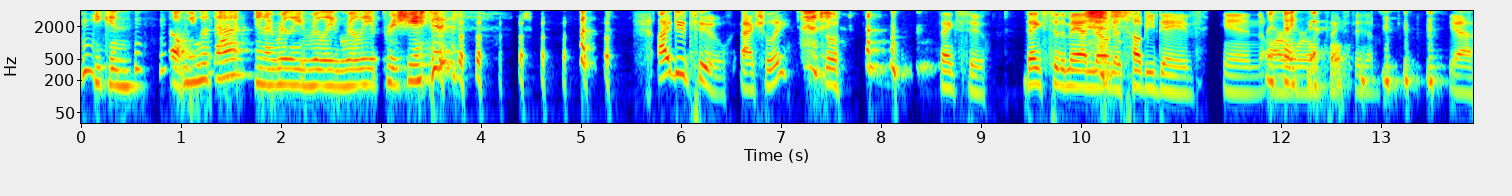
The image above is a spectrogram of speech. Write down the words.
he can help me with that. And I really, really, really appreciate it. I do too, actually. So thanks to thanks to the man known as Hubby Dave in our world. Thanks to him. Yeah.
